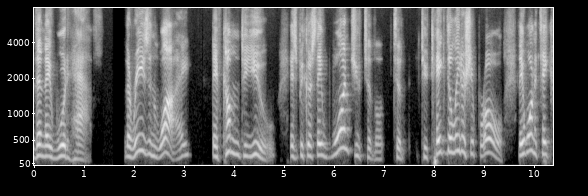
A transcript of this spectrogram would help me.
then they would have. The reason why they've come to you is because they want you to, to, to take the leadership role. They want to take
